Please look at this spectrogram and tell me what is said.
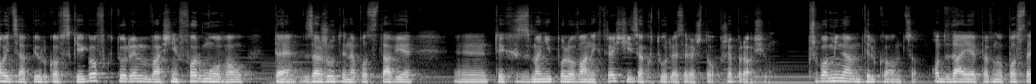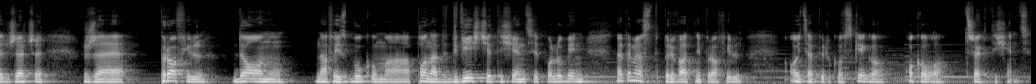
ojca Piórkowskiego, w którym właśnie formułował te zarzuty na podstawie y, tych zmanipulowanych treści, za które zresztą przeprosił. Przypominam tylko, co oddaje pewną postać rzeczy, że profil Deonu na Facebooku ma ponad 200 tysięcy polubień, natomiast prywatny profil ojca Piórkowskiego około 3000.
